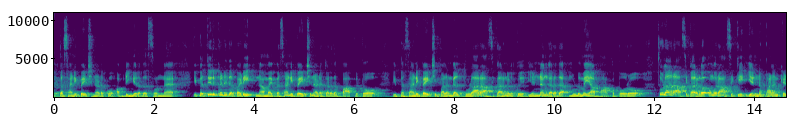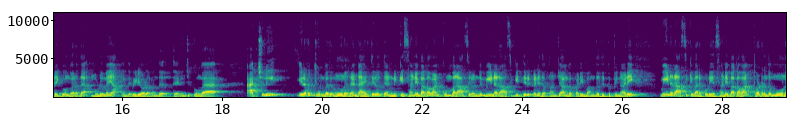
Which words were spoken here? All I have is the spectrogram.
எப்போ சனிப்பயிற்சி நடக்கும் அப்படிங்கிறத சொன்னேன் இப்போ திருக்கணிதப்படி நம்ம இப்போ சனிப்பயிற்சி நடக்கிறத பார்த்துட்டோம். இப்போ சனிப்பயிற்சி பலன்கள் துளா ராசிக்காரங்களுக்கு என்னங்கிறத முழுமையாக பார்க்க போகிறோம் துளா ராசிக்காரங்க உங்கள் ராசிக்கு என்ன பலன் கிடைக்குங்கிறத முழுமையாக இந்த வீடியோவில் வந்து தெரிஞ்சுக்குங்க. ஆக்சுவலி இருபத்தி ஒன்பது மூணு ரெண்டாயிரத்தி இருபத்தி அன்னைக்கு சனி பகவான் கும்பராசிலேருந்து மீன ராசிக்கு திருக்கணித பஞ்சாங்கப்படி வந்ததுக்கு பின்னாடி மீனராசிக்கு வரக்கூடிய சனி பகவான் தொடர்ந்து மூணு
